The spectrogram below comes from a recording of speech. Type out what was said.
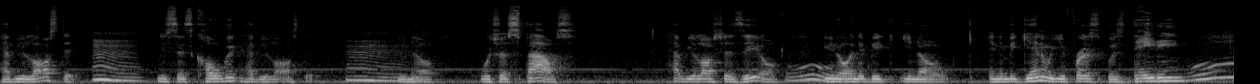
have you lost it? Mm. Since COVID, have you lost it? You know, with your spouse, have you lost your zeal? You know, in the big, you know, in the beginning when you first was dating, Ooh,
